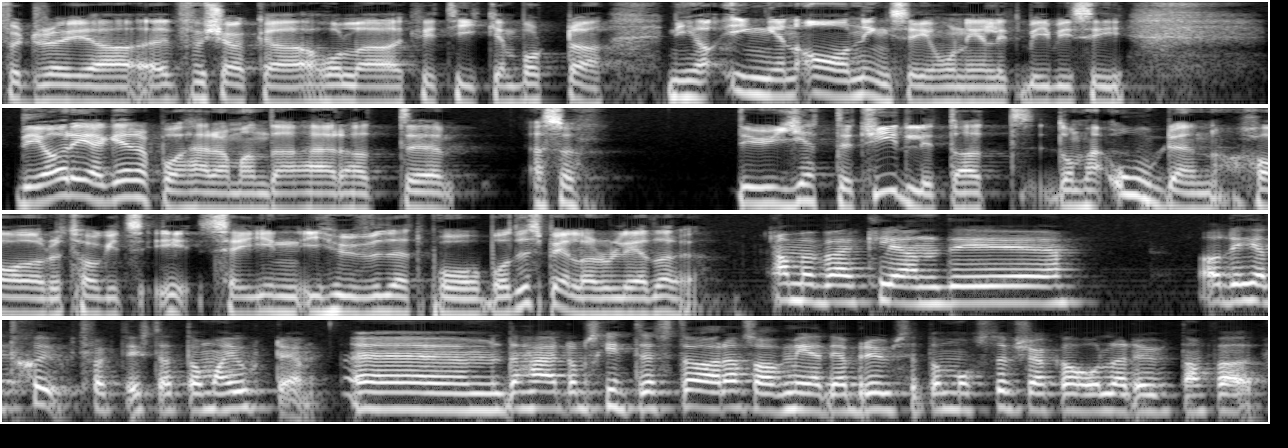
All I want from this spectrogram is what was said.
fördröja, eh, försöka hålla kritiken borta. Ni har ingen aning, säger hon enligt BBC. Det jag reagerar på här, Amanda, är att eh, alltså, det är ju jättetydligt att de här orden har tagit sig in i huvudet på både spelare och ledare. Ja men verkligen. Det, är... ja, det är helt sjukt faktiskt att de har gjort det. Um, det här, de ska inte störas av mediebruset. De måste försöka hålla det utanför.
